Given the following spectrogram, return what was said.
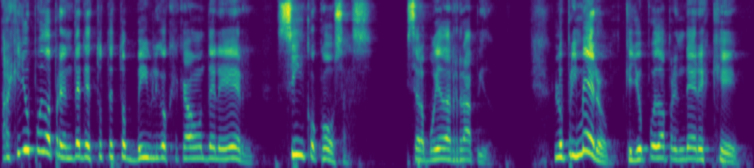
Ahora, ¿qué yo puedo aprender de estos textos bíblicos que acabamos de leer? Cinco cosas. Y se las voy a dar rápido. Lo primero que yo puedo aprender es que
